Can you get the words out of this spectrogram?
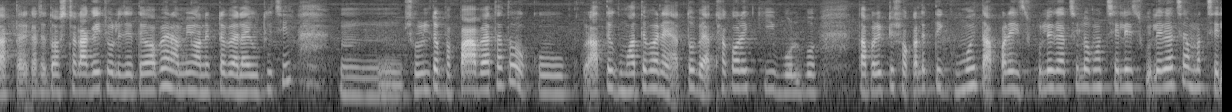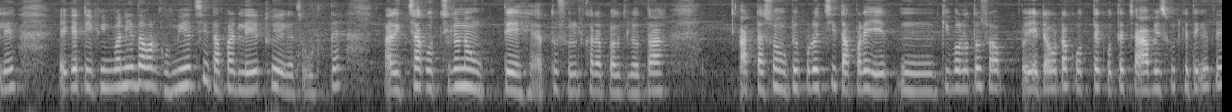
ডাক্তারের কাছে দশটার আগেই চলে যেতে হবে আর আমি অনেকটা বেলায় উঠেছি। শরীরটা পা ব্যথা তো রাতে ঘুমাতে পারে এত ব্যথা করে কি বলব? তারপরে একটু সকালের দিক ঘুমোই, তারপরে স্কুলে গেছিল, আমার ছেলে স্কুলে গেছে, আমার ছেলে একে টিফিন বানিয়ে দিয়ে আবার ঘুমিয়েছি, তারপর লেট হয়ে গেছে উঠতে। আর ইচ্ছা করছিল না উঠতে, এত শরীর খারাপ লাগছিল। তা আটটার সময় উঠে পড়েছি, তারপরে কি বলতো সব এটা ওটা করতে করতে চা, বিস্কুট খেতে খেতে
